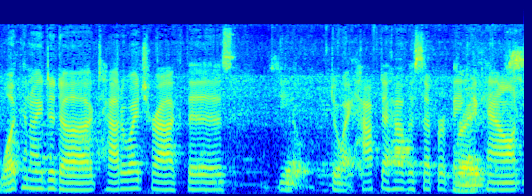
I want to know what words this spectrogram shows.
what can I deduct? How do I track this? You know, do I have to have a separate bank Right. account?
